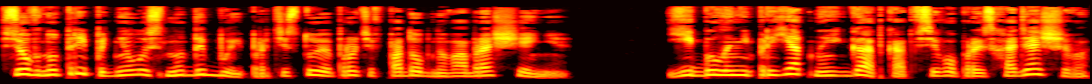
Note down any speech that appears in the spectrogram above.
Все внутри поднялось на дыбы, протестуя против подобного обращения. Ей было неприятно и гадко от всего происходящего,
